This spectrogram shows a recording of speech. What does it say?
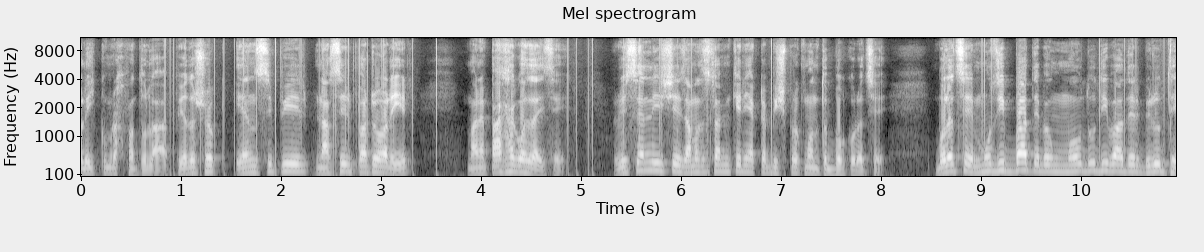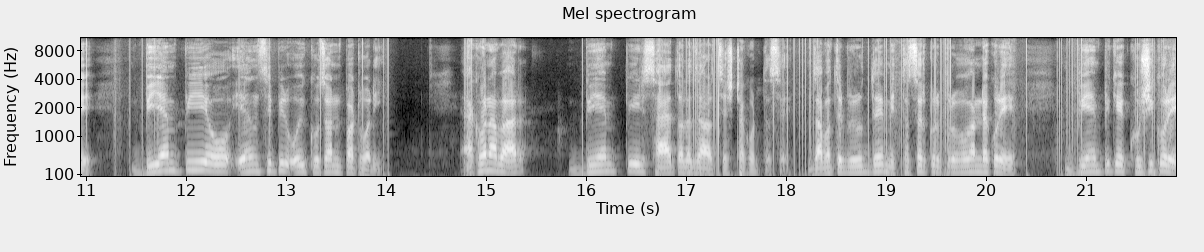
আলাইকুম রহমতুল্লাহ। প্রিয় দর্শক, এনসিপির নাসির পাটোয়ারির মানে পাখা গজাইছে। রিসেন্টলি সে জামাত ইসলামীকে নিয়ে একটা বিস্ফোরক মন্তব্য করেছে। বলেছে, মুজিববাদ এবং মৌদুদিবাদের বিরুদ্ধে বিএমপি ও এনসিপির ওই কোচান পাটোয়ারি। এখন আবার বিএমপির ছায়াতলে যাওয়ার চেষ্টা করতেছে। জামাতের বিরুদ্ধে মিথ্যাচার করে প্রভাকাণ্ডা করে বিএমপিকে খুশি করে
